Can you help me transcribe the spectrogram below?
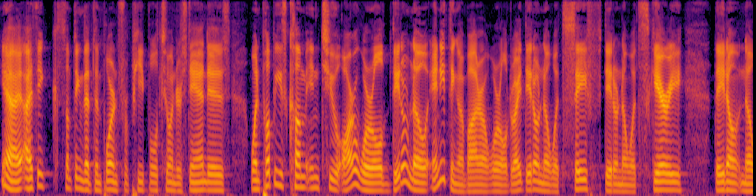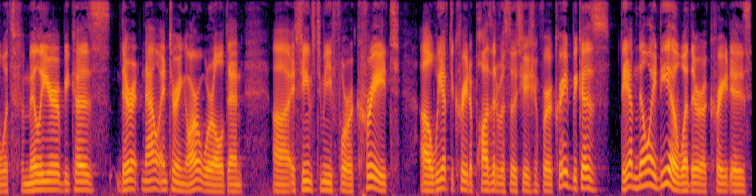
Yeah, I think something that's important for people to understand is when puppies come into our world, they don't know anything about our world, right? They don't know what's safe, they don't know what's scary, they don't know what's familiar because they're now entering our world. And uh, it seems to me for a crate, uh, we have to create a positive association for a crate because they have no idea whether a crate is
